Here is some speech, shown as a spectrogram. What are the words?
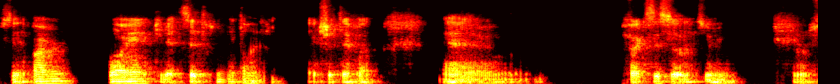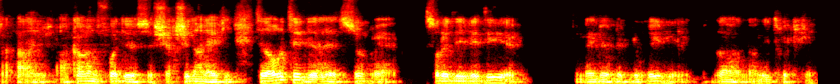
C'est un, point, puis le titre, mettons, etc. Euh, fait que c'est ça, tu, ça parle encore une fois de se chercher dans la vie. C'est drôle, tu sais, de, sur, euh, sur le DVD, euh, ben, le, le Blu-ray, euh, dans, dans les trucs.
